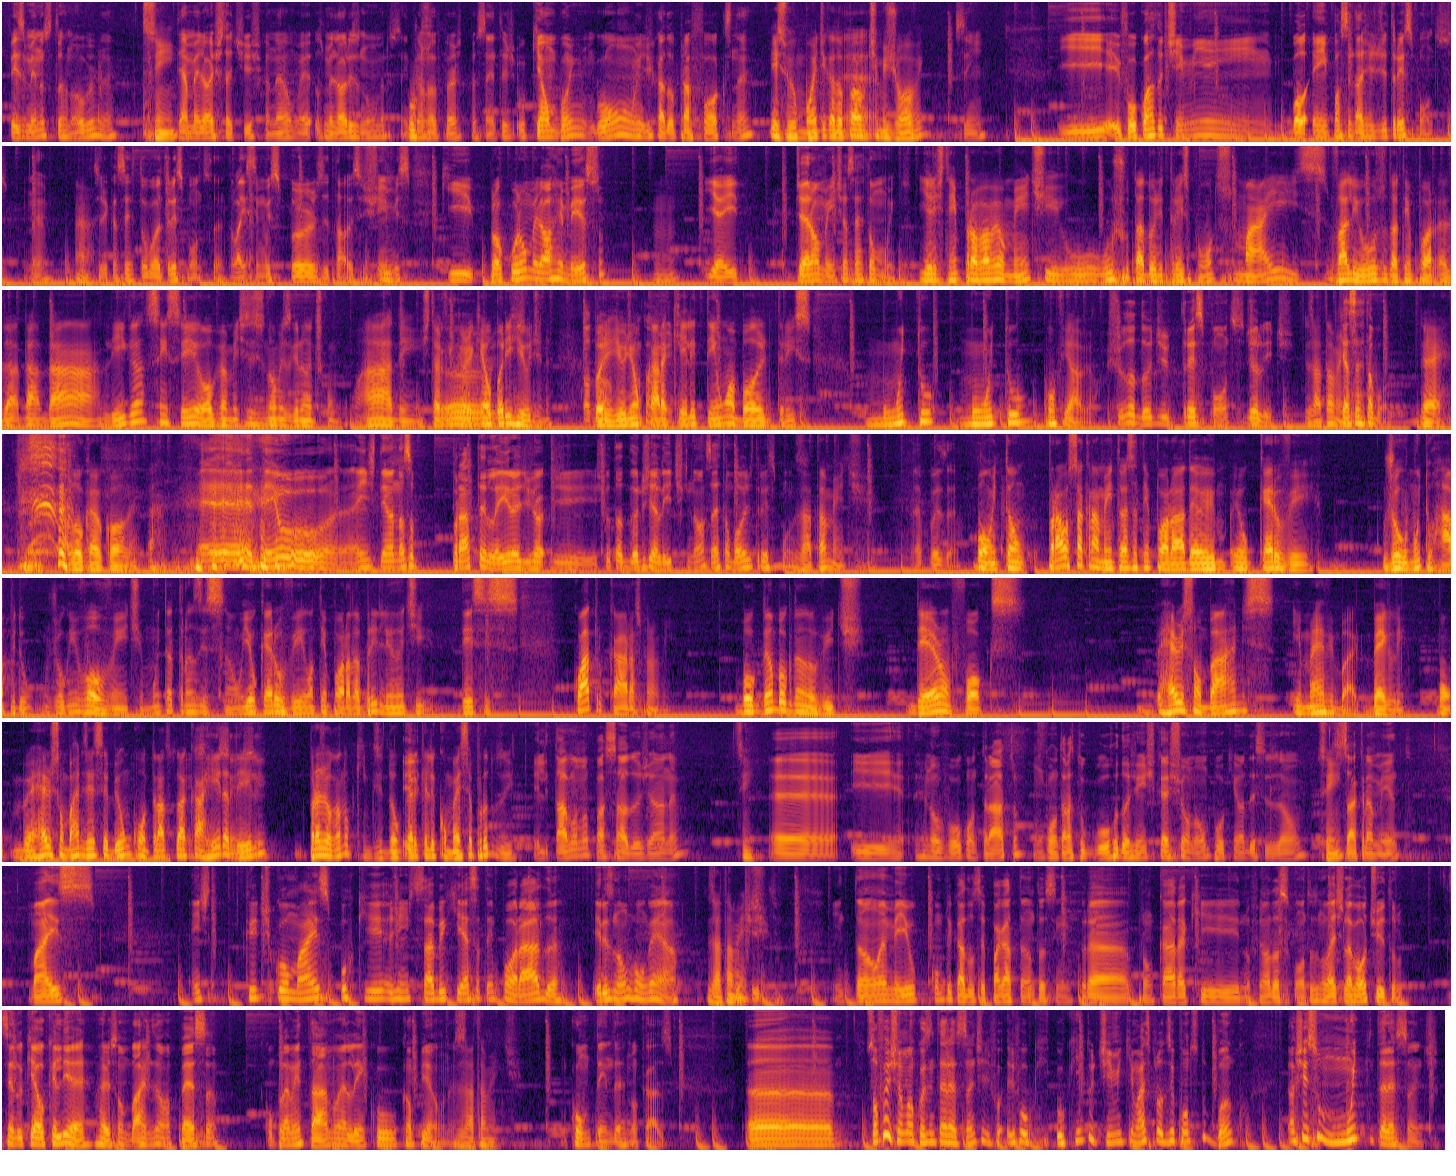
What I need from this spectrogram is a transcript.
fez menos turnover, né? Sim. Tem a melhor estatística, né? O Os melhores números em O que- turnover per- percentage, o que é um bom, bom indicador para Fox, né? Isso é um bom indicador para um time jovem. Sim. E, e foi o quarto time em, em porcentagem de três pontos, né? Ah. Ou seja, que acertou de três pontos. Né? Tá lá em cima o Spurs e tal, esses times que procuram o melhor arremesso Uhum. e aí geralmente acertam muito. E eles têm provavelmente o, o chutador de três pontos mais valioso da temporada da, da- da liga, sem ser, obviamente, esses nomes grandes como o Harden, Stephen Curry, que é o Buddy Hield, né? Total- Buddy Hield é um cara totalmente. que ele tem uma bola de três muito, muito confiável. Chutador de três pontos de elite. Exatamente. Que acerta a bola. É. Alô, Caio Corler. É, tem o. A gente tem a nossa prateleira de, de chutadores de elite que não acertam bola de três pontos. Exatamente. É, pois é. Bom, então, para o Sacramento, essa temporada eu, eu quero ver um jogo muito rápido, um jogo envolvente, muita transição. E eu quero ver uma temporada brilhante desses quatro caras para mim: Bogdan Bogdanovic, De'Aaron Fox, Harrison Barnes e Mervyn Bag- Bagley. Bom, Harrison Barnes recebeu um contrato da Sim, carreira sim, dele para jogar no Kings, então eu quero Ele- que ele comece a produzir. Ele tava no passado já, né? Sim. É, e renovou o contrato, um contrato gordo. A gente questionou um pouquinho a decisão Sim. do Sacramento, mas a gente criticou mais porque a gente sabe que essa temporada eles não vão ganhar. Exatamente. Então é meio complicado você pagar tanto assim pra, pra um cara que no final das contas não vai te levar ao título. Sendo que é o que ele é. Harrison Barnes é uma peça complementar no elenco campeão, né? Exatamente. contender, no caso. Ah, só fechando uma coisa interessante, ele foi, ele foi o quinto time que mais produziu pontos do banco. Eu achei isso muito interessante.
